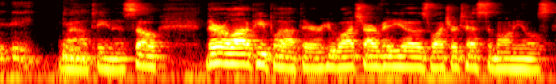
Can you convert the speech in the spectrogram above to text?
wow, Tina. So there are a lot of people out there who watch our videos, watch our testimonials,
